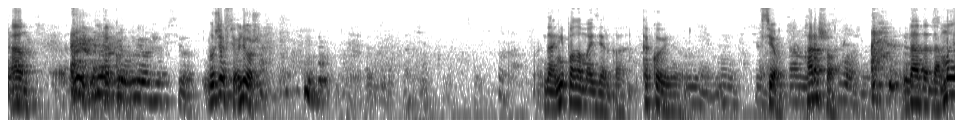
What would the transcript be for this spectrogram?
А, ну, уже все. Уже все, Леша. Да, не поломай зеркало. Какой? Нет, все, хорошо. Да, да, да. Мы,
